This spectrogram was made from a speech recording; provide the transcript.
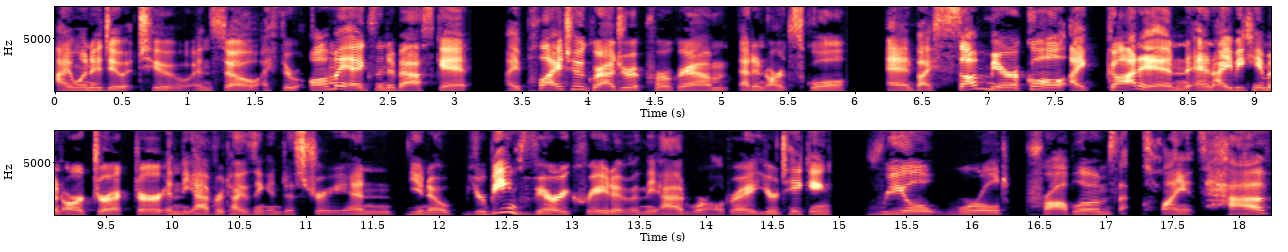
I want to do it too. And so I threw all my eggs in a basket. I applied to a graduate program at an art school. And by some miracle, I got in and I became an art director in the advertising industry. And, you know, you're being very creative in the ad world, right? You're taking real world problems that clients have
